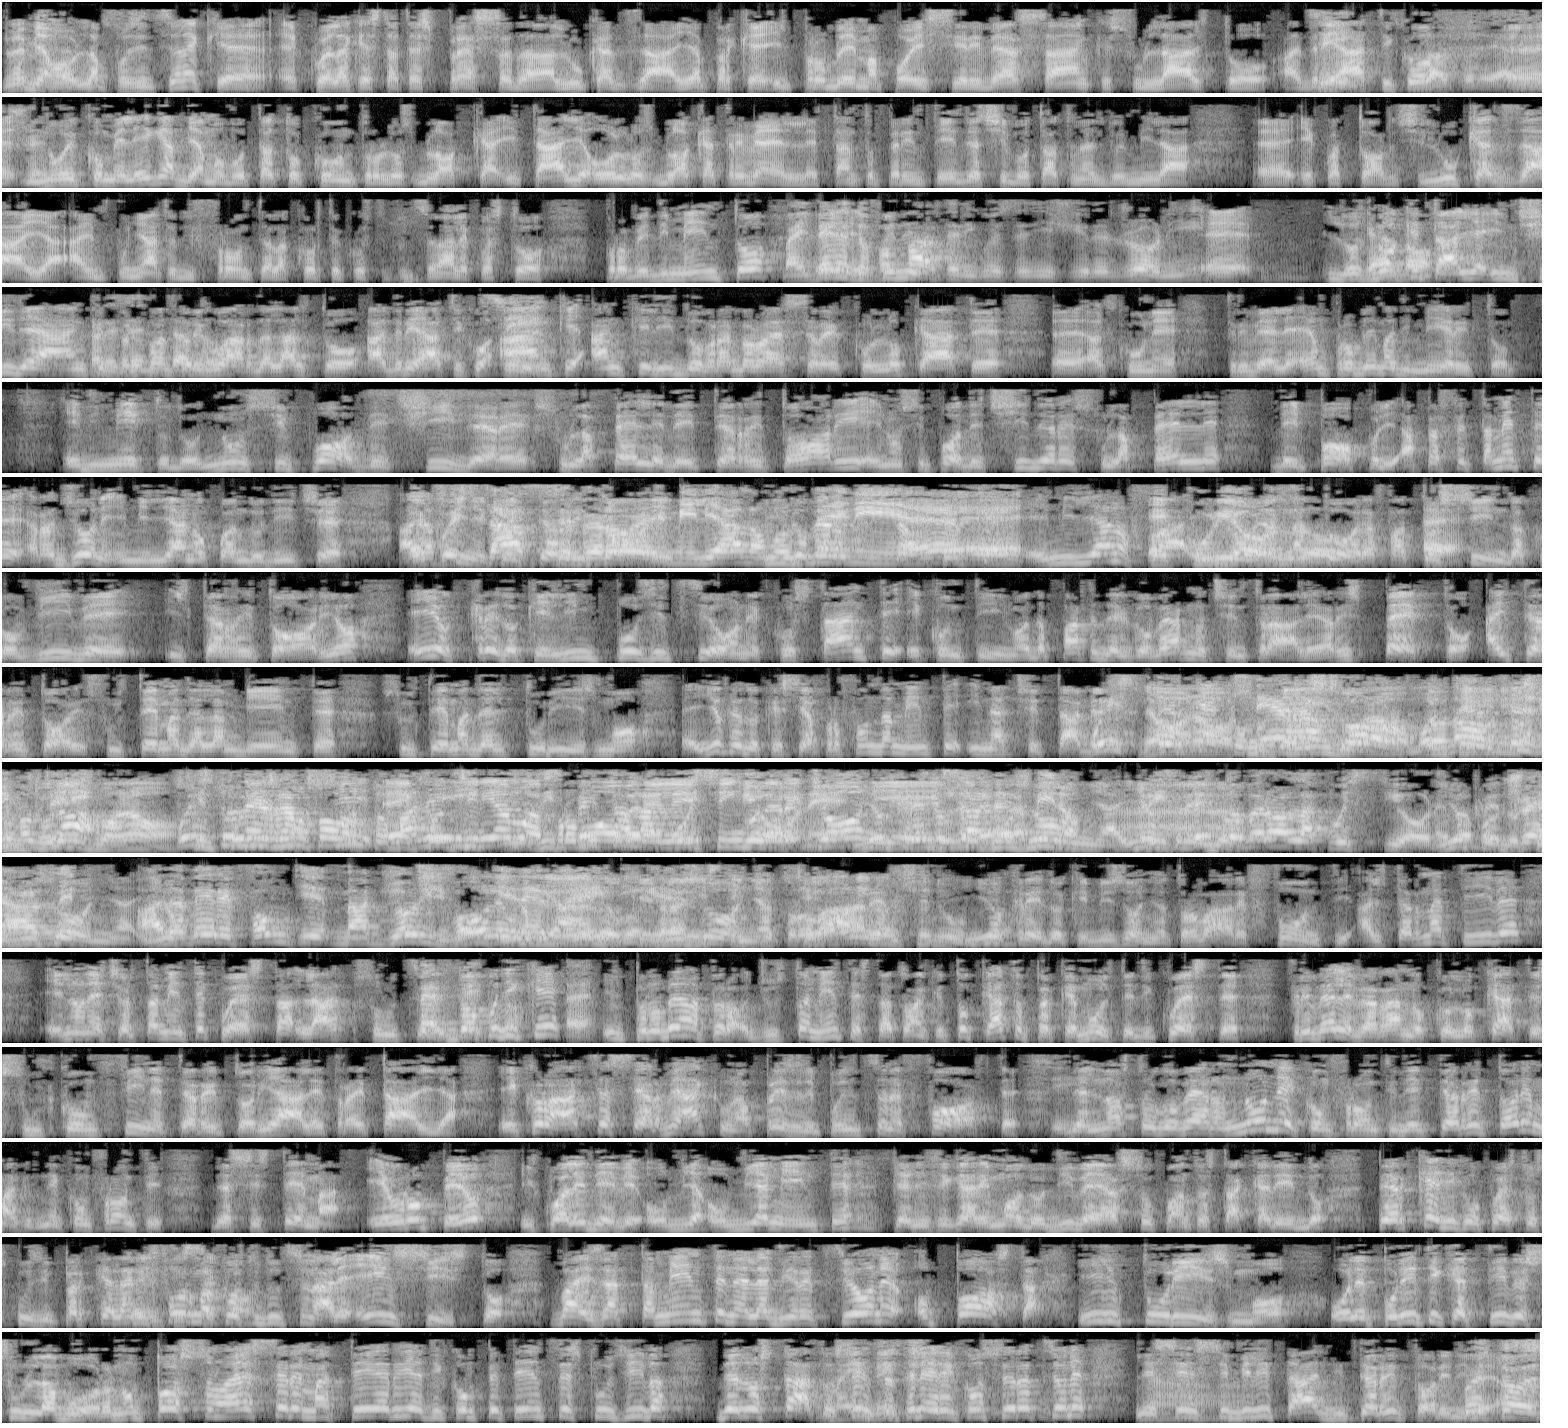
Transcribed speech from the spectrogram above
Noi abbiamo la posizione che è quella che è stata espressa da Luca Zaia, perché il problema poi si riversa anche sull'Alto Adriatico. Sì, Adriatico eh, certo. Noi come Lega abbiamo votato contro lo sblocca Italia o lo sblocca Trivelle, tanto per intenderci, votato nel 2014. Luca Zaia ha impugnato di fronte alla Corte Costituzionale questo provvedimento. Ma il Veneto eh, quindi, fa parte di queste dieci regioni? Eh, lo sblocca Italia incide anche presentato... per quanto riguarda l'Alto Adriatico, sì. anche, anche, lì dovrebbero essere collocate eh, alcune trivelle. È un problema di merito e di metodo, non si può decidere sulla pelle dei territori e non si può decidere sulla pelle dei popoli. Ha perfettamente ragione Emiliano quando dice alla eh, fine quei territori... Però Emiliano Molteni no, è, Emiliano fa il governatore, ha fatto il eh. sindaco, vive il territorio e io credo che l'imposizione costante e continua da parte del governo centrale rispetto ai territori sul tema dell'ambiente, sul tema del turismo, eh, io credo che sia profondamente inaccettabile. Questo no, no, no, Molteni, no, sul turismo no. Questo nel rapporto, sì, ma eh, continuiamo a promuovere le singole regioni. Io credo che bisogna, io rispetto credo, però alla questione, io credo cioè che bisogna, ad avere fonti, maggiori fonti energetiche. Bisogna trovare, io credo che bisogna trovare fonti alternative e non è certamente questa la soluzione. Perfetto. Dopodiché eh. il problema però giustamente è stato anche toccato perché molte di queste trivelle verranno collocate sul confine territoriale tra Italia e Croazia, serve anche una presa di posizione forte sì. del nostro governo non nei confronti dei territori ma nei confronti del sistema europeo il quale deve ovvia ovviamente pianificare in modo diverso quanto sta accadendo. Perché dico questo scusi? Perché la riforma costituzionale, e insisto, va esattamente nella direzione opposta. Il turismo o le politiche attive sul lavoro non possono essere materia di competenza esclusiva dello Stato, ma senza invece... tenere in considerazione le sensibilità di territori diversi.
